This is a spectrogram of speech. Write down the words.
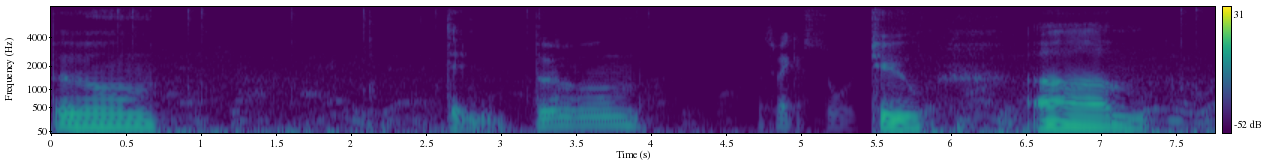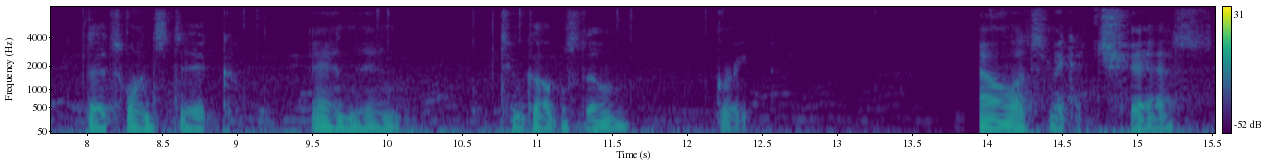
Boom. Then boom. Let's make a sword. Two. Um, that's one stick. And then two cobblestone. Great. Now let's make a chest.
